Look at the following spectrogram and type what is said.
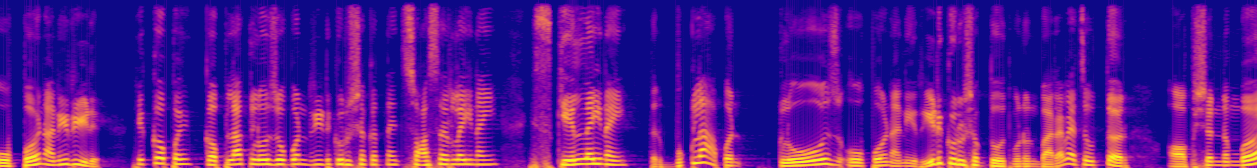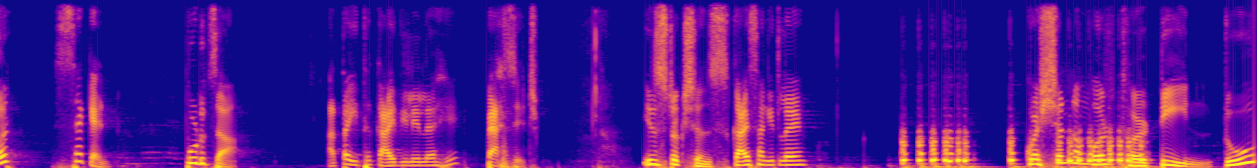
ओपन आणि रीड हे कप आहे. कपला क्लोज ओपन रीड करू शकत नाहीत. सॉसरलाही नाही. स्केललाही नाही. तर बुकला आपण क्लोज ओपन आणि रीड करू शकतो म्हणून बाराव्याचं उत्तर ऑप्शन नंबर सेकंड पुढचा. आता इथं काय दिलेलं आहे? पॅसेज इन्स्ट्रक्शन्स काय सांगितलं आहे question number thirteen to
